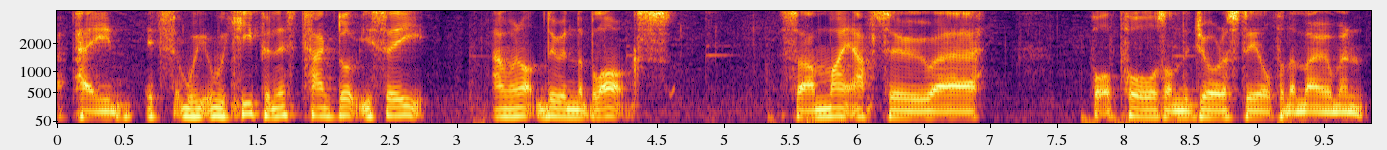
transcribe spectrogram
a pain. It's we, we're keeping this tagged up, you see, and we're not doing the blocks. So I might have to uh, put a pause on the Durasteel for the moment.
